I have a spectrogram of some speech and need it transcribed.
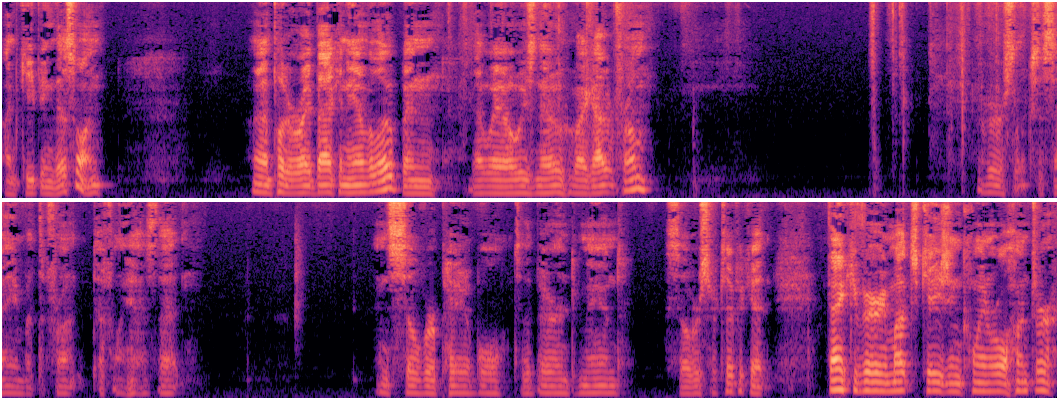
I'm keeping this one. I'm going to put it right back in the envelope, and that way I always know who I got it from. Reverse looks the same, but the front definitely has that. And silver payable to the bearer in demand. Silver certificate. Thank you very much, Cajun Coin Roll Hunter.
